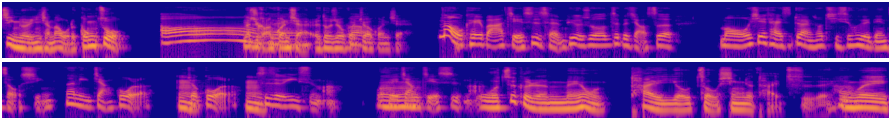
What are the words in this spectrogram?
进而影响到我的工作。哦，那就赶快关起来，耳朵就就要关起来。那我可以把它解释成，譬如说这个角色。某一些台词对你来说其实会有点走心，那你讲过了就过了，嗯嗯、是这个意思吗？我可以这样解释吗、嗯？我这个人没有太有走心的台词、因为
